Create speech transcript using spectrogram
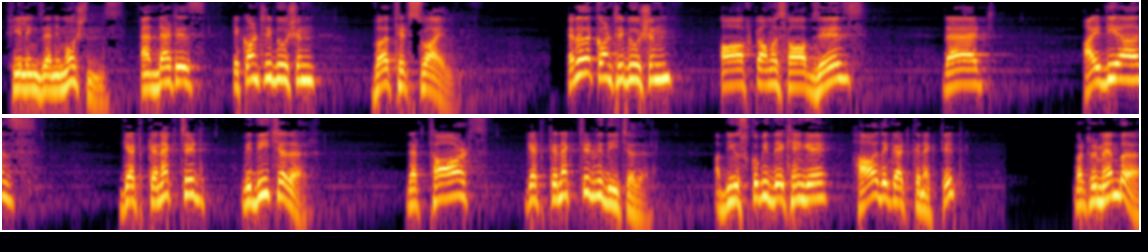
feelings and emotions. And that is a contribution worth its while. Another contribution of Thomas Hobbes is that ideas get connected with each other that thoughts get connected with each other ابھی اس کو بھی دیکھیں گے how they get connected but remember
